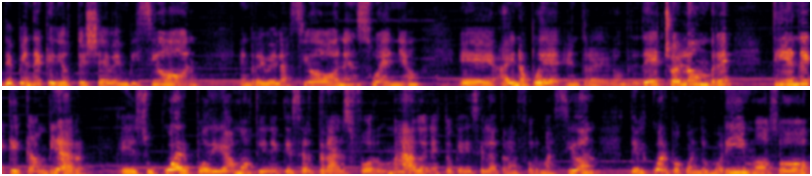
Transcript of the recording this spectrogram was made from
Depende que Dios te lleve en visión, en revelación, en sueño, eh, ahí no puede entrar el hombre. De hecho, el hombre tiene que cambiar eh, su cuerpo, digamos, tiene que ser transformado en esto que dice la transformación del cuerpo cuando morimos o,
